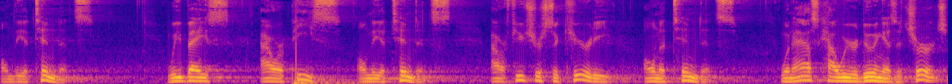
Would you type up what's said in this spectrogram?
on the attendance. We base our peace on the attendance, our future security on attendance. When asked how we are doing as a church,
